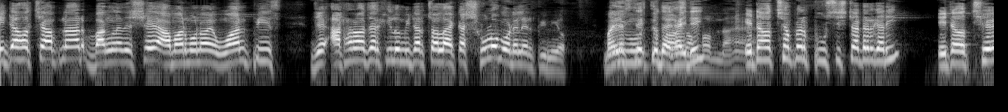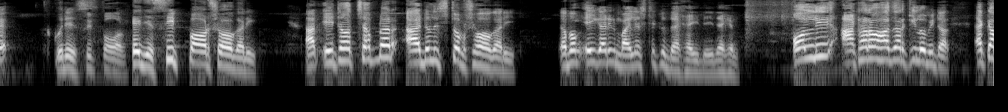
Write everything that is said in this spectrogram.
এইটা হচ্ছে আপনার বাংলাদেশে আমার মনে হয় ওয়ান পিস যে আঠারো হাজার কিলোমিটার চলা একটা ষোলো মডেলের প্রিমিয়। মাইলেজ মুহূর্তে একটু দেখাই দিই। হ্যাঁ। এটা হচ্ছে আপনার পুশ স্টার্টের গাড়ি এটা হচ্ছে সিট পাওয়ার এই যে সিট পাওয়ার সহকারী আর এটা হচ্ছে আপনার আইডল স্টপ সহকারী এবং এই গাড়ির মাইলেজটা একটু দেখাই দিই দেখেন। অনলি আঠারো হাজার কিলোমিটার। একটা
